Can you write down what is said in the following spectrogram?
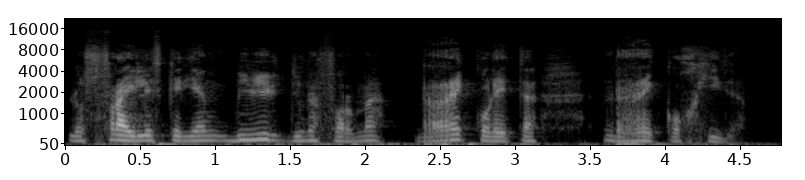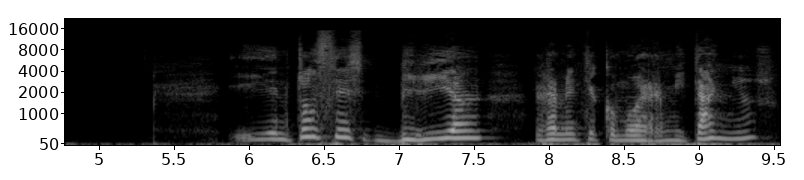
los frailes querían vivir de una forma recoleta, recogida. Y entonces vivían realmente como ermitaños,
